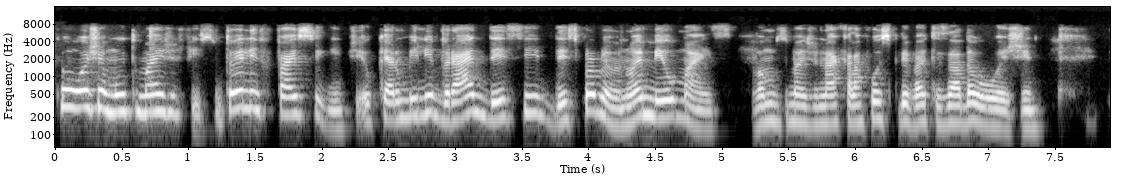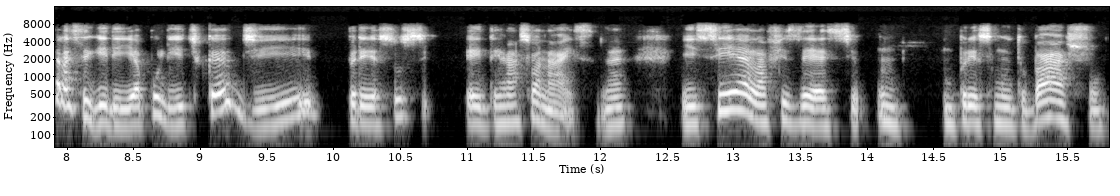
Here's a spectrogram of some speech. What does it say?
Então hoje é muito mais difícil. Então ele faz o seguinte: eu quero me livrar desse, desse problema, não é meu mais. Vamos imaginar que ela fosse privatizada hoje. Ela seguiria a política de preços internacionais, né? E se ela fizesse um, um preço muito baixo,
